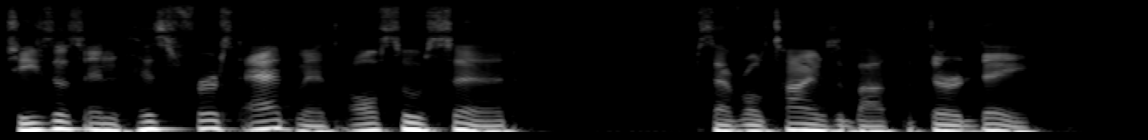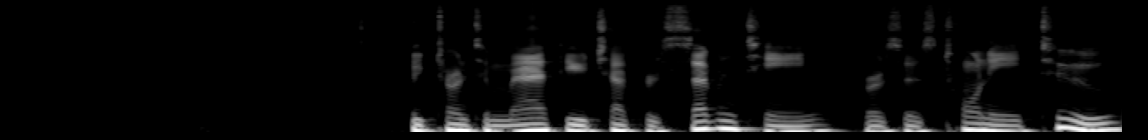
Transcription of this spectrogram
Jesus, in his first advent, also said several times about the third day If we turn to Matthew chapter 17, verses 22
